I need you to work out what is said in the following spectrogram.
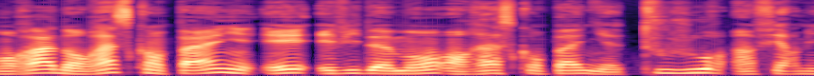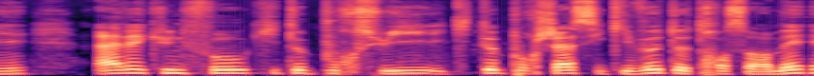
en rade, en race campagne et évidemment en race campagne, il y a toujours un fermier avec une faux qui te poursuit, qui te pourchasse et qui veut te transformer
